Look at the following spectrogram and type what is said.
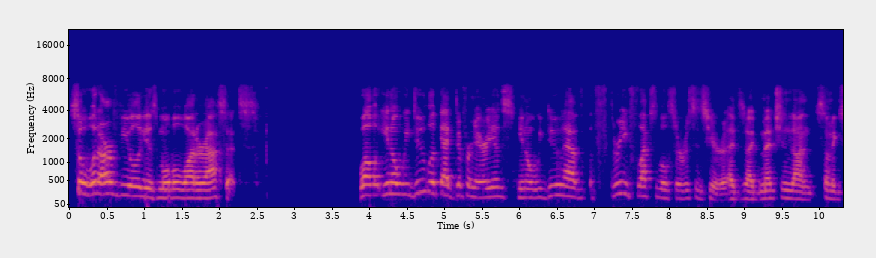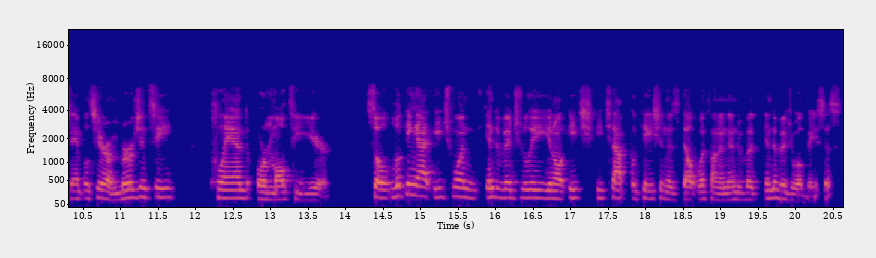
So what are Veolia's mobile water assets? Well, you know, we do look at different areas. You know, we do have three flexible services here. As I've mentioned on some examples here, emergency, planned, or multi-year. So looking at each one individually, you know, each each application is dealt with on an indiv individual basis.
